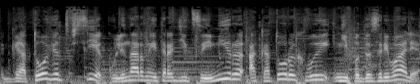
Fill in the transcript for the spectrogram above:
Готовят все кулинарные традиции мира, о которых вы не подозревали.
